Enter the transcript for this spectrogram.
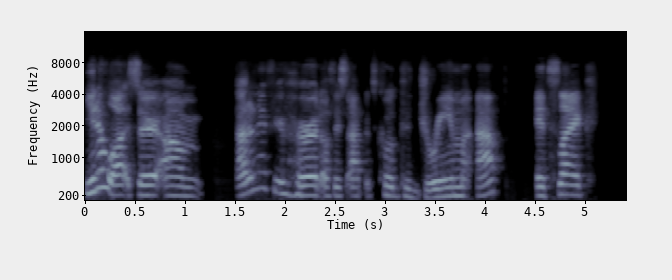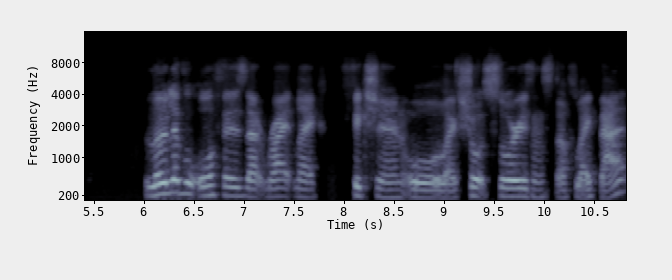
You know what? So um I don't know if you've heard of this app. It's called the Dream app. It's like low level authors that write like fiction or like short stories and stuff like that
